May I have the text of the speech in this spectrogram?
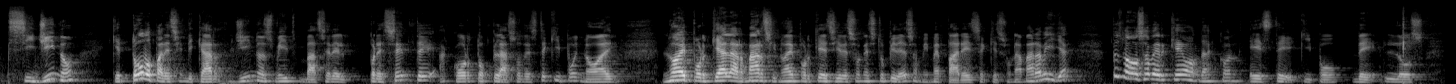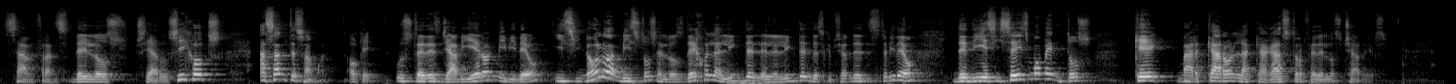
Si Gino que todo parece indicar Gino Smith va a ser el presente a corto plazo de este equipo. No hay, no hay por qué alarmarse, no hay por qué decir es una estupidez. A mí me parece que es una maravilla. Pues vamos a ver qué onda con este equipo de los, San de los Seattle Seahawks. Asante Samuel. Ok, ustedes ya vieron mi video y si no lo han visto, se los dejo en, link en el link de la descripción de este video de 16 momentos que marcaron la cagástrofe de los Chargers.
